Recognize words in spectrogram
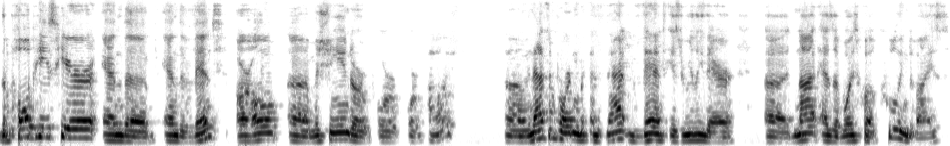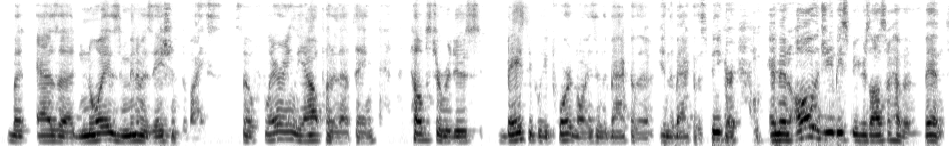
the pole piece here and the and the vent are all uh, machined or or, or polished, um, and that's important because that vent is really there uh, not as a voice coil cooling device, but as a noise minimization device. So flaring the output of that thing helps to reduce basically port noise in the back of the in the back of the speaker, and then all the GB speakers also have a vent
